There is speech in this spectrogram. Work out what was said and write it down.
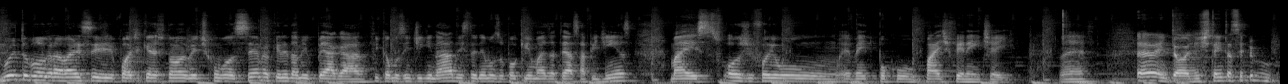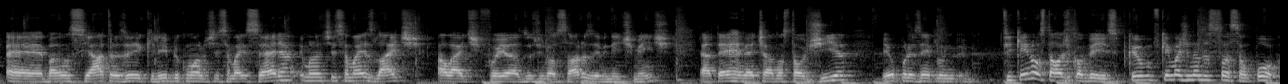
Muito bom gravar esse podcast novamente com você, meu querido amigo PH. Ficamos indignados, estendemos um pouquinho mais até as rapidinhas, mas hoje foi um evento um pouco mais diferente aí, né? É, então, a gente tenta sempre é, balancear, trazer equilíbrio com uma notícia mais séria e uma notícia mais light. A light foi a dos dinossauros, evidentemente. Até remete à nostalgia. Eu, por exemplo, fiquei nostálgico a ver isso, porque eu fiquei imaginando a situação, pô,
